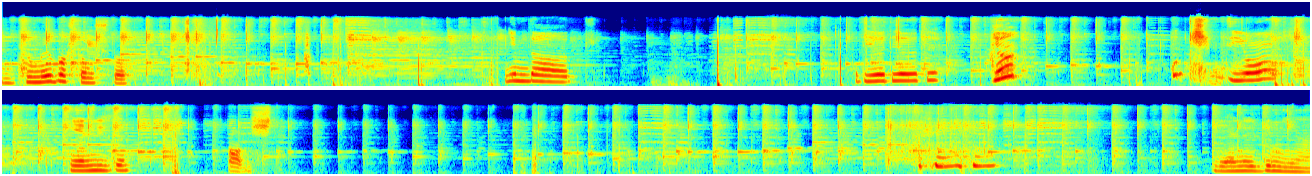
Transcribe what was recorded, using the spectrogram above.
Bitirmeye başlamıştı. İmdat. Hadi hadi hadi. Ya. O kimdi ya? Yenildim. Al işte. Yenildim ya.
